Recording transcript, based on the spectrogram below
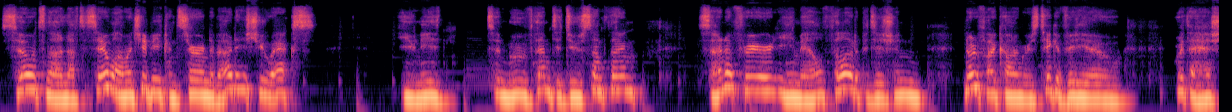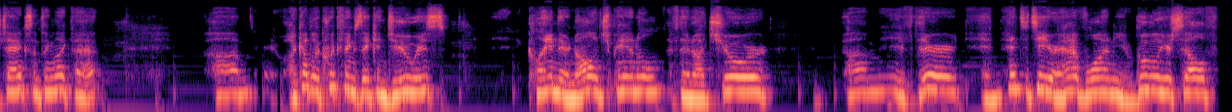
So it's not enough to say, well, I want you to be concerned about issue X. You need to move them to do something. Sign up for your email, fill out a petition, notify Congress, take a video with a hashtag, something like that. Um, a couple of quick things they can do is claim their knowledge panel if they're not sure. Um, if they're an entity or have one, you know, Google yourself,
